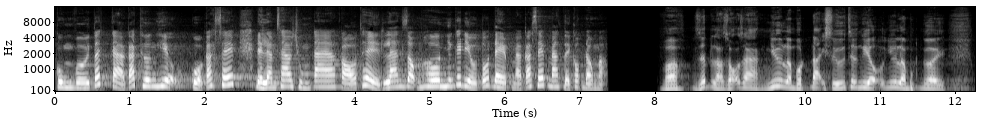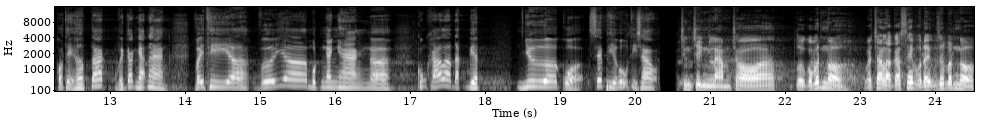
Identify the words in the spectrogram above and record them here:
cùng với tất cả các thương hiệu của các sếp để làm sao chúng ta có thể lan rộng hơn những cái điều tốt đẹp mà các sếp mang tới cộng đồng ạ. Vâng, rất là rõ ràng như là một đại sứ thương hiệu, như là một người có thể hợp tác với các nhãn hàng. Vậy thì à, với à, một ngành hàng à, cũng khá là đặc biệt như của sếp Hiếu thì sao? Chương trình làm cho tôi có bất ngờ và chắc là các sếp ở đây cũng rất bất ngờ.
